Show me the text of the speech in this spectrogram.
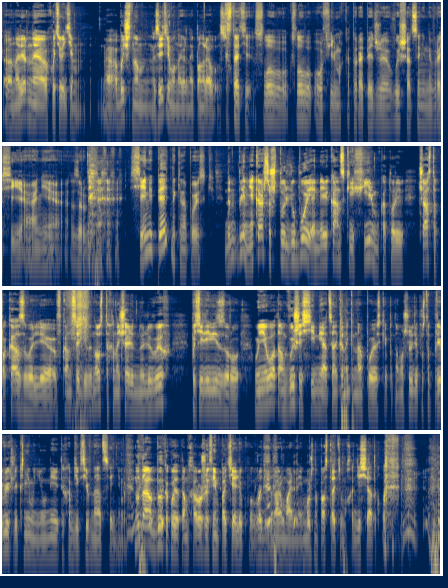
Наверное, хоть этим обычным зрителям он, наверное, понравился. Кстати, слову, к слову о фильмах, которые, опять же, выше оценены в России, а не за рубежом. 7,5 на кинопоиске. Да, блин, мне кажется, что любой американский фильм, который часто показывали в конце 90-х, а начале нулевых по телевизору, у него там выше 7 оценка на кинопоиске, потому что люди просто привыкли к ним и не умеют их объективно оценивать. Ну да, был какой-то там хороший фильм по телеку, вроде бы нормальный, можно поставить ему десятку.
